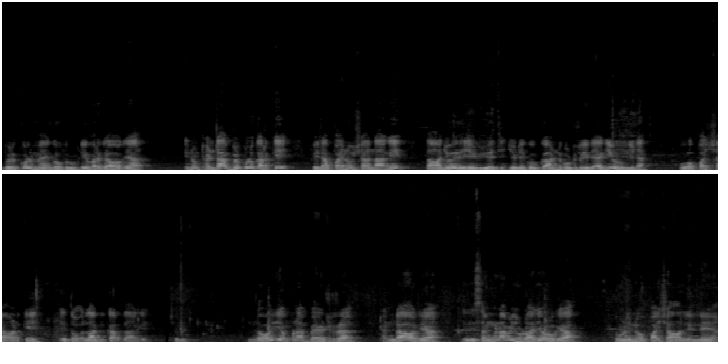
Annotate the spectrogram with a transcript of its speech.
ਬਿਲਕੁਲ ਮੈਂਗੋ ਫਰੂਟੀ ਵਰਗਾ ਹੋ ਗਿਆ। ਇਹਨੂੰ ਠੰਡਾ ਬਿਲਕੁਲ ਕਰਕੇ ਫਿਰ ਆਪਾਂ ਇਹਨੂੰ ਛਾਨਾਂਗੇ, ਤਾਂ ਜੋ ਇਹਦੇ ਵਿੱਚ ਜਿਹੜੀ ਕੋਈ ਗੰਢ ਗੁਟਲੀ ਰਹਿ ਗਈ ਹੋਊਗੀ ਨਾ, ਉਹ ਆਪਾਂ ਛਾਣ ਕੇ ਇਹ ਤੋਂ ਅਲੱਗ ਕਰ ਦਾਂਗੇ। ਚਲੋ। ਲਓ ਜੀ, ਆਪਣਾ ਬੈਟਰ ਠੰਡਾ ਹੋ ਗਿਆ, ਇਹਦੀ ਸੰਘਣਾ ਵੀ ਥੋੜਾ ਜਿਹਾ ਹੋ ਗਿਆ, ਹੁਣ ਇਹਨੂੰ ਆਪਾਂ ਛਾਣ ਲੈਨੇ ਆ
